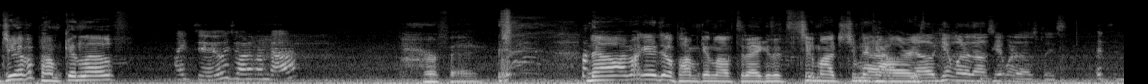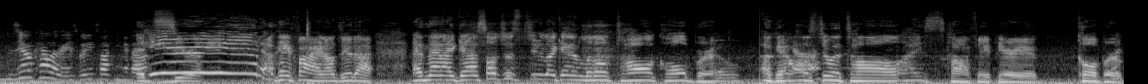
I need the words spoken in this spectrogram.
Do you have a pumpkin loaf? I do. Do you want to come back? Perfect. no, I'm not gonna do a pumpkin loaf today because it's too much, too many calories. No, get one of those. Get one of those, please. It's zero calories. What are you talking about? It's zero. Period. Okay, fine, I'll do that. And then I guess I'll just do like a little tall cold brew. Okay, Yeah. let's do a tall iced coffee, period. Cold brew.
